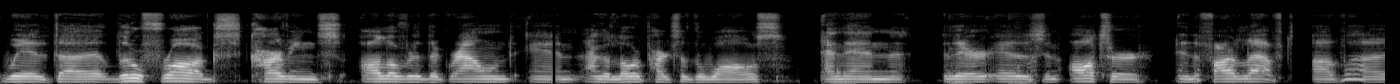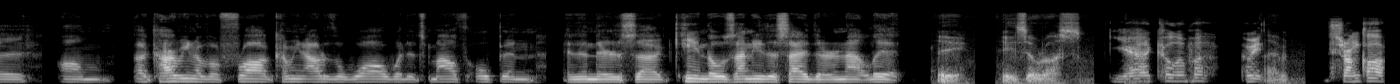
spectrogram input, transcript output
with uh, little frogs carvings all over the ground and on the lower parts of the walls. And then there is an altar in the far left of uh, um a carving of a frog coming out of the wall with its mouth open and then there's uh, candles on either side that are not lit Hey, hey, Zoros. Yeah, Kalupa. I mean, I haven't- Strongclaw.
